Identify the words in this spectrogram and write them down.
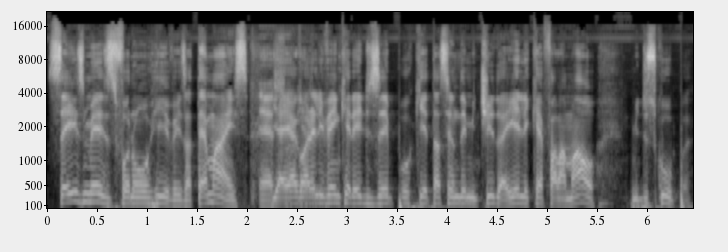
seis meses foram horríveis, até mais. É, e aí que agora ele- ele vem querer dizer porque tá sendo demitido, aí ele quer falar mal, me desculpa.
